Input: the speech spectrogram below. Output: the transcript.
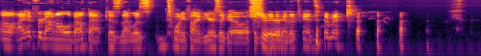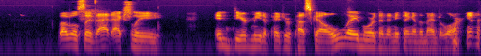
Oh, I had forgotten all about that because that was 25 years ago at the Sure. beginning of the pandemic. I will say that actually endeared me to Pedro Pascal way more than anything in The Mandalorian.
